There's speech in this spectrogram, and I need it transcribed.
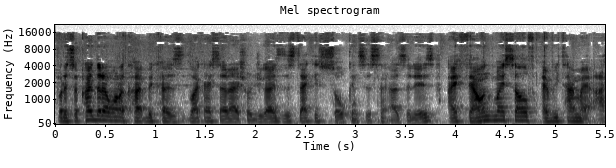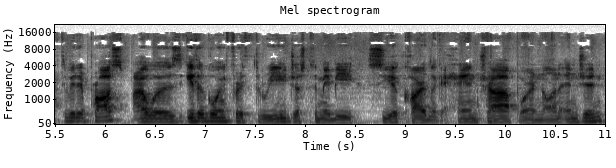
But it's a card that I want to cut because, like I said, I showed you guys, this deck is so consistent as it is. I found myself every time I activated Pros, I was either going for three just to maybe see a card like a hand trap or a non-engine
